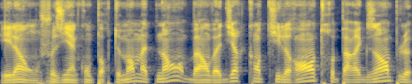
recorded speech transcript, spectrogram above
et là on choisit un comportement maintenant, bah, on va dire quand il rentre par exemple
